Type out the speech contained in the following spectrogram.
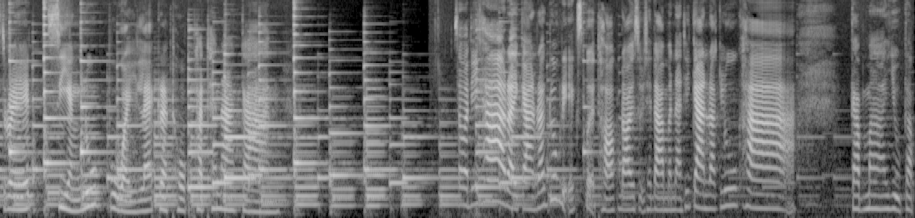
Stress เสี่ยงลูกป่วยและกระทบพัฒนาการ สวัสดีค่ะ รายการรักลูก The Expert Talk โดยสุชาดาบรรณาธิการรักลูกค่ะ กลับมาอยู่กับ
